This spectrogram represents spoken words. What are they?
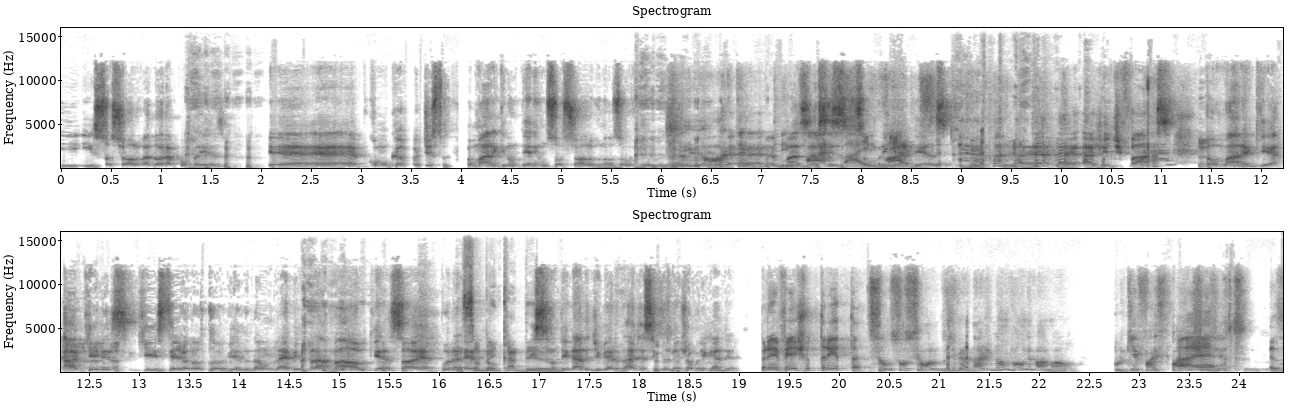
e, e sociólogo adora a pobreza. É, é, é, como campo disso. Tomara que não tenha nenhum sociólogo nos ouvindo, né? É, mas essas são brincadeiras que a gente faz. Tomara que aqueles que estejam nos ouvindo não levem para mal, que é só é pura é só brincadeira. Isso não tem nada de verdade, é simplesmente uma brincadeira. Prevejo treta. São sociólogos de verdade, não vão levar mal. Porque faz parte ah, é. disso. Ex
